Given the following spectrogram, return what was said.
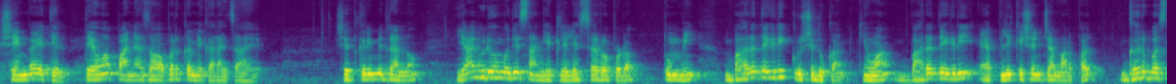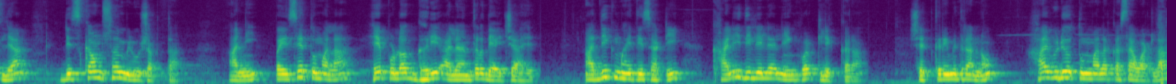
शेंगा येतील तेव्हा पाण्याचा वापर कमी करायचा आहे. शेतकरी मित्रांनो या व्हिडिओमध्ये सांगितलेले सर्व प्रोडक्ट तुम्ही भारत एग्री कृषी दुकान किंवा भारत एग्री ॲप्लिकेशनच्या मार्फत घरबसल्या डिस्काउंटसह मिळू शकता आणि पैसे तुम्हाला हे प्रोडक्ट घरी आल्यानंतर द्यायचे आहेत. अधिक माहितीसाठी खाली दिलेल्या लिंकवर क्लिक करा. शेतकरी मित्रांनो हा व्हिडिओ तुम्हाला कसा वाटला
